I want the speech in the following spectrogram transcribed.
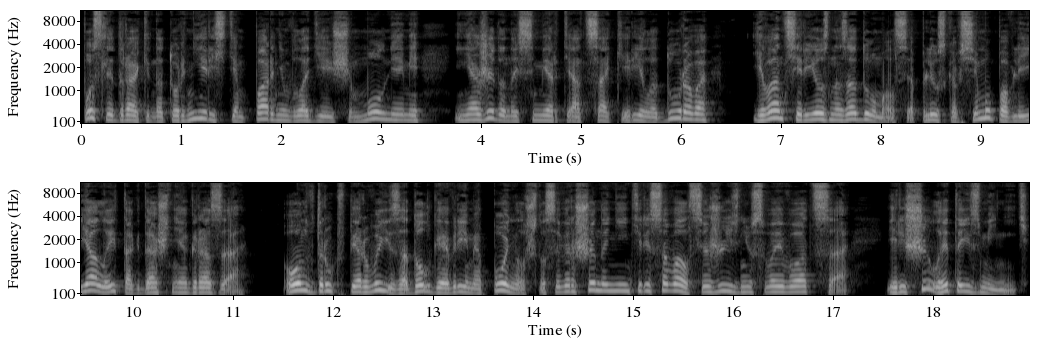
После драки на турнире с тем парнем, владеющим молниями, и неожиданной смерти отца Кирилла Дурова, Иван серьезно задумался, плюс ко всему повлияла и тогдашняя гроза. Он вдруг впервые за долгое время понял, что совершенно не интересовался жизнью своего отца и решил это изменить.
